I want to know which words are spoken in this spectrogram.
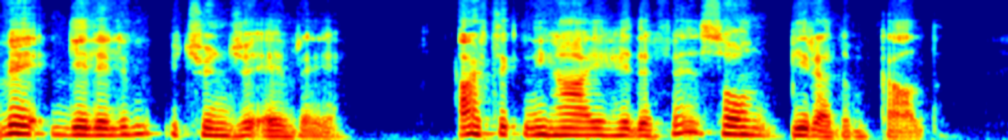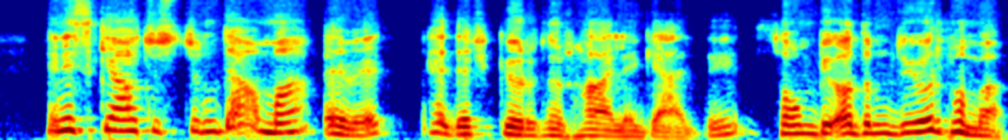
Ve gelelim üçüncü evreye. Artık nihai hedefe son bir adım kaldı. Henüz kağıt üstünde ama evet hedef görünür hale geldi. Son bir adım diyorum ama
